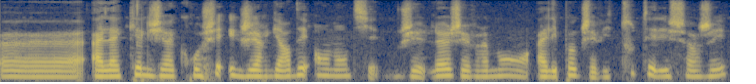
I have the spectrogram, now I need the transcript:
euh, à laquelle j'ai accroché et que j'ai regardé en entier. là, j'ai vraiment, à l'époque, j'avais tout téléchargé.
